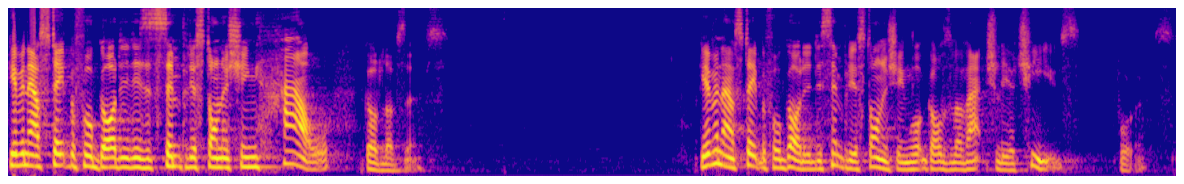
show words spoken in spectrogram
Given our state before God, it is simply astonishing how God loves us. Given our state before God, it is simply astonishing what God's love actually achieves for us.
